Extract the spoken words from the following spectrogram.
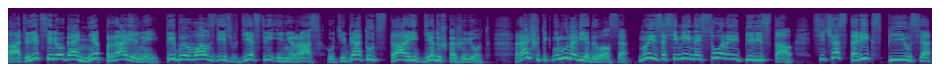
Ответ, Серега, неправильный. Ты бывал здесь в детстве и не раз. У тебя тут старый дедушка живет. Раньше ты к нему наведывался, но из-за семейной ссоры перестал. Сейчас старик спился,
